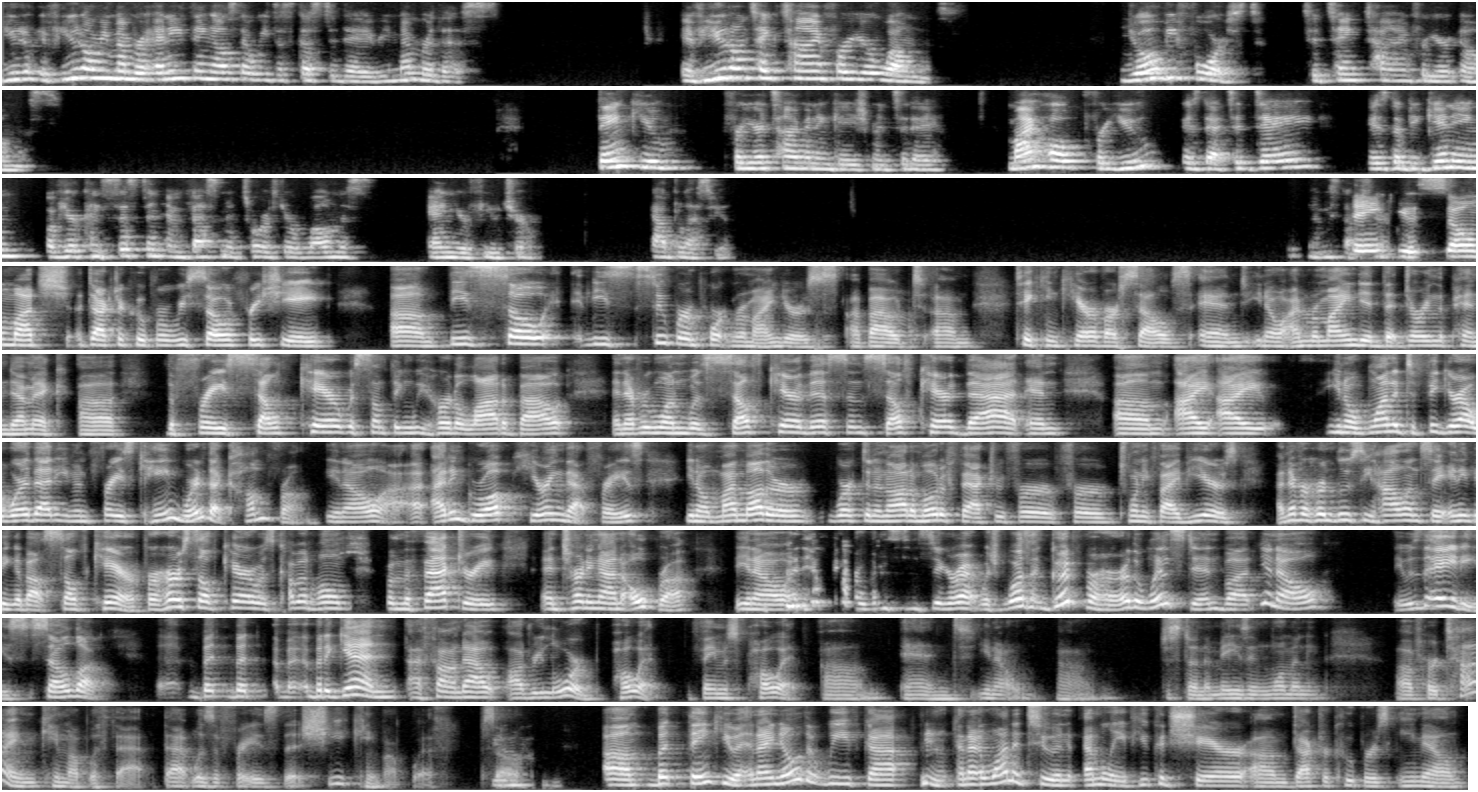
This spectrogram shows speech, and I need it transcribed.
you, if you don't remember anything else that we discussed today, remember this. If you don't take time for your wellness, you'll be forced to take time for your illness. Thank you for your time and engagement today. My hope for you is that today is the beginning of your consistent investment towards your wellness and your future. God bless you. Thank you so much, Dr. Cooper. We so appreciate um, these so these super important reminders about um, taking care of ourselves. And you know, I'm reminded that during the pandemic, uh, the phrase self-care was something we heard a lot about, and everyone was self-care this and self-care that. And um, I, I you know wanted to figure out where that even phrase came where did that come from you know I, I, didn't grow up hearing that phrase you know my mother worked in an automotive factory for for 25 years. I never heard lucy holland say anything about self-care. For her self-care was coming home from the factory and turning on oprah you know and her winston cigarette which wasn't good for her the winston but you know it was the 80s so look but but but again i found out audre lorde poet famous poet um, and you know um, just an amazing woman of her time came up with that that was a phrase that she came up with so yeah. um, but thank you and i know that we've got and i wanted to and emily if you could share um, dr cooper's email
